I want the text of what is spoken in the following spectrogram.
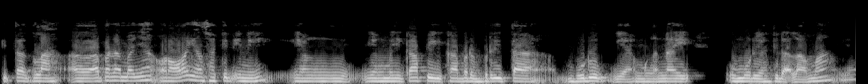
kita telah uh, apa namanya orang-orang yang sakit ini yang yang menyikapi kabar berita buruk ya mengenai umur yang tidak lama ya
